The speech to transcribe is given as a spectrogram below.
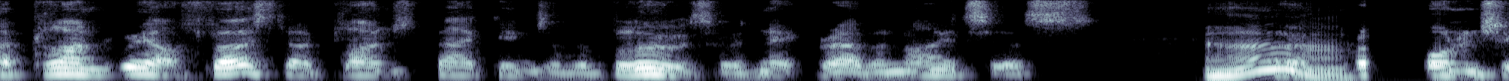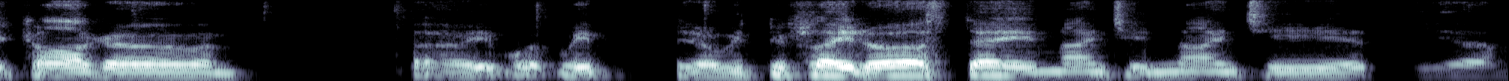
I, plunged. Well, first I plunged back into the blues with Nick Gravenites, oh. uh, born in Chicago, and uh, we, you know, we played Earth Day in 1990 at the um,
